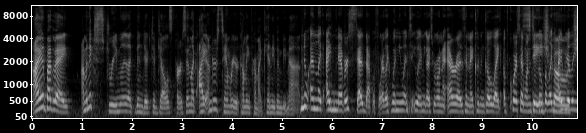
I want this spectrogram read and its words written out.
I, by the way, I'm an extremely like vindictive, jealous person. Like, I understand where you're coming from. I can't even be mad. no, and like I never said that before. Like when you went to when you guys were going to eras and I couldn't go. Like of course I wanted to go, but like I really,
